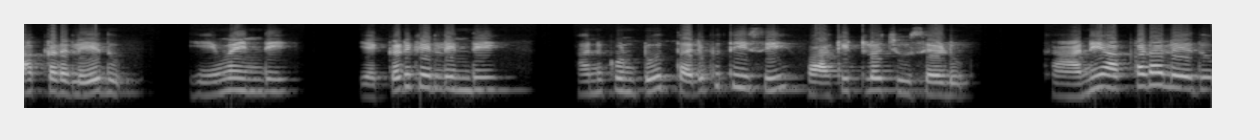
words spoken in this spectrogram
అక్కడ లేదు. ఏమైంది? ఎక్కడికెళ్ళింది? అనుకుంటూ తలుపు తీసి వాకిట్లో చూశాడు. కానీ అక్కడా లేదు.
